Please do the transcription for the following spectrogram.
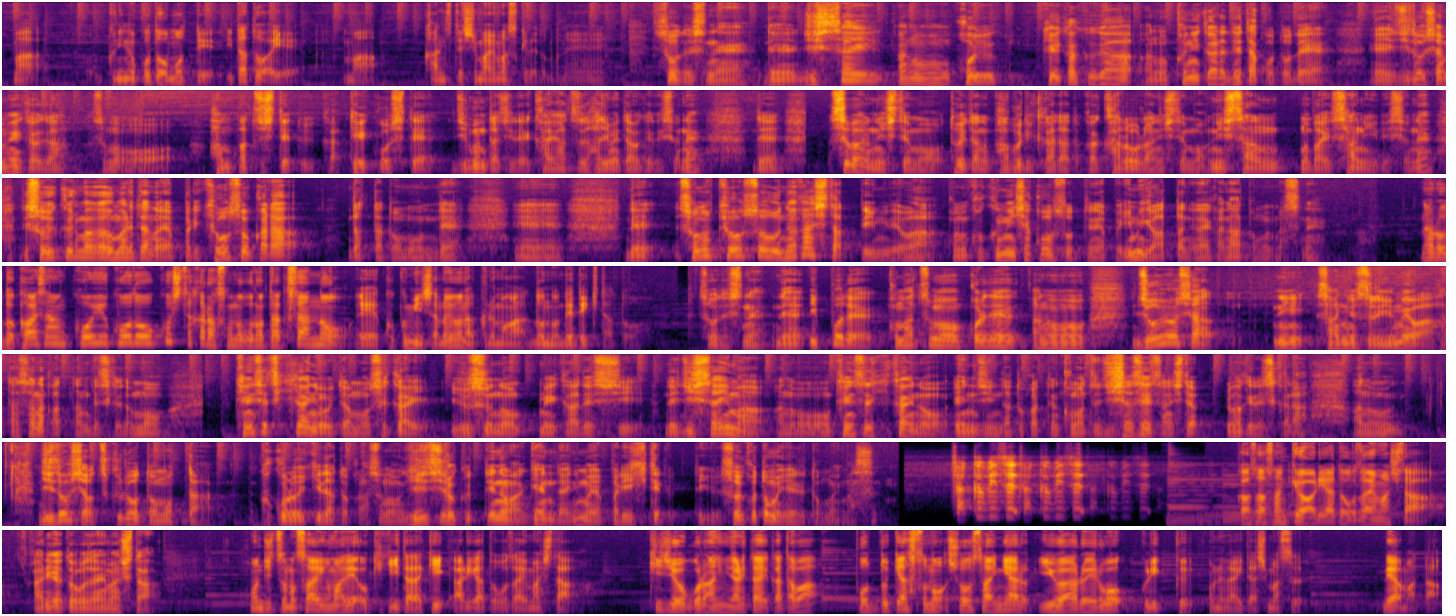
まあ、国のことを思っていたとはいえ、まあ、感じてしまいますけれどもね。そうですねで実際あのこういう計画があの国から出たことで、えー、自動車メーカーがその反発してというか抵抗して自分たちで開発始めたわけですよね。でスバルにしてもトヨタのパブリカだとかカローラにしても日産の場合サニーですよね。でそういう車が生まれたのはやっぱり競争からだったと思うんで,、えー、でその競争を促したっていう意味ではこの国民車構想っていうのはやっぱり意味があったんじゃないかなと思いますね。なるほど河合さんこういう行動を起こしたからその後のたくさんの、えー、国民車のような車がどんどん出てきたと。そうですねで一方で小松もこれであの乗用車に参入する夢は果たさなかったんですけども建設機械においてはもう世界有数のメーカーですしで実際今あの建設機械のエンジンだとかって小松自社生産してるわけですからあの自動車を作ろうと思った心意気だとかその技術力っていうのは現代にもやっぱり生きてるっていうそういうことも言えると思います。ザクビズ。ザクビズ。ザクビズ川沢さん今日はありがとうございました。ありがとうございました。本日も最後までお聞きいただきありがとうございました。記事をご覧になりたい方はポッドキャストの詳細にある URL をクリックお願いいたします。ではまた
